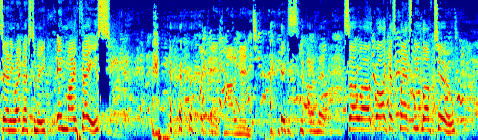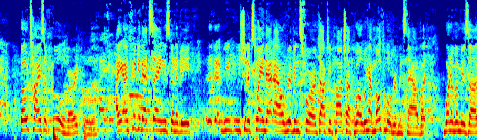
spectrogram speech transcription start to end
standing right next to me in my face. okay, it's not an ant. it's not a mint. So, uh, well, I guess plants need love too. Bow ties are cool, very cool. I, I figured that saying is going to be. Uh, we, we, should explain that our ribbons for Doctor Who Podshock. Well, we have multiple ribbons now, but one of them is uh,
